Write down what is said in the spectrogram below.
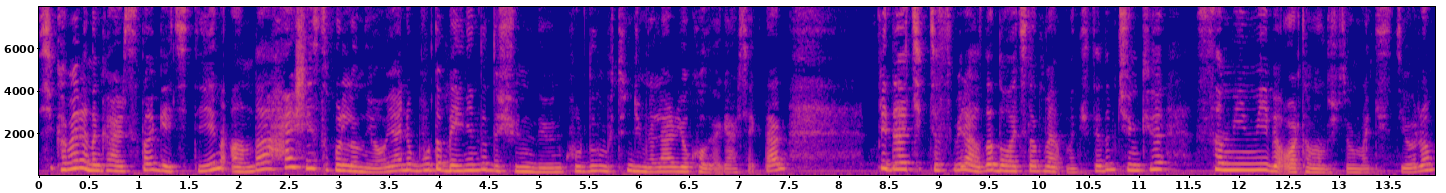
şu kameranın karşısına geçtiğin anda her şey sıfırlanıyor. Yani burada beyninde düşündüğün, kurduğun bütün cümleler yok oluyor gerçekten. Bir de açıkçası biraz da doğaçlama yapmak istedim. Çünkü samimi bir ortam oluşturmak istiyorum.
